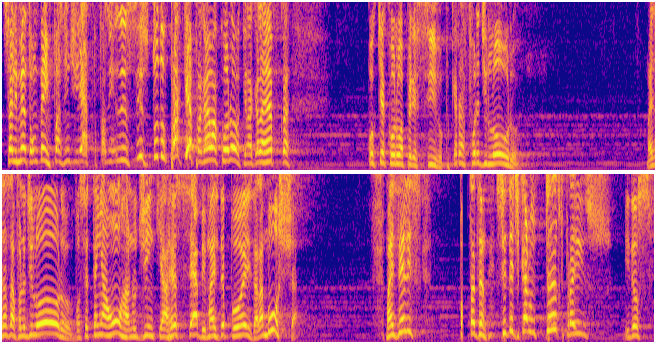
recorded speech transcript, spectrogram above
se alimentam bem, fazem dieta, fazem exercício, tudo para quê? Para ganhar uma coroa, que naquela época por que coroa perecível? Porque era folha de louro. Mas essa folha de louro, você tem a honra no dia em que a recebe, mas depois ela murcha. Mas eles, está dizendo, se dedicaram tanto para isso. E Deus,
